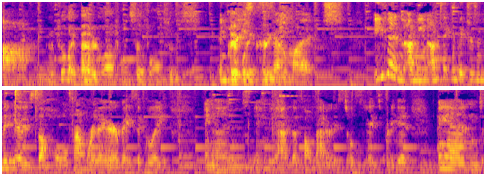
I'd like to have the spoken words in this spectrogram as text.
Um, I feel like battery life on cell phones has increased definitely increased so much. Even, I mean, I'm taking pictures and videos the whole time we're there, basically. And, and yeah, the phone battery still stays pretty good. And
